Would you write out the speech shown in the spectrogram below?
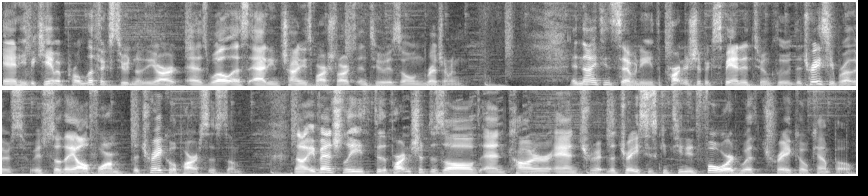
and he became a prolific student of the art, as well as adding Chinese martial arts into his own regimen. In 1970, the partnership expanded to include the Tracy brothers, so they all formed the Trey-Kopar system. Now, eventually, the partnership dissolved and Connor and Tra the Tracys continued forward with Treyco Kempo.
